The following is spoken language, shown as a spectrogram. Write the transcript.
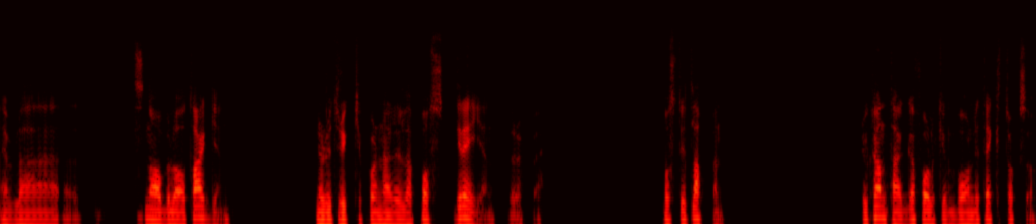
jävla snabel A-taggen. När du trycker på den här lilla postgrejen där uppe. Post-it-lappen. Du kan tagga folk i vanlig text också.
